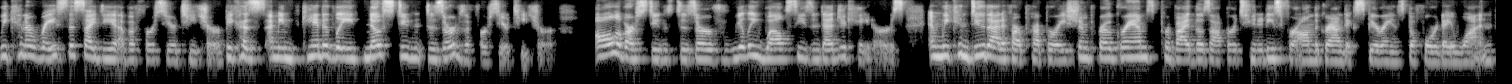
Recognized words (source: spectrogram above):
we can erase this idea of a first year teacher because, I mean, candidly, no student deserves a first year teacher. All of our students deserve really well seasoned educators. And we can do that if our preparation programs provide those opportunities for on the ground experience before day one.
